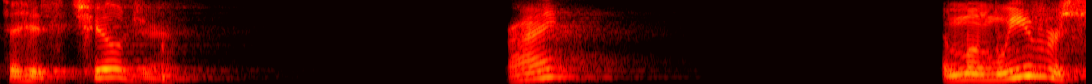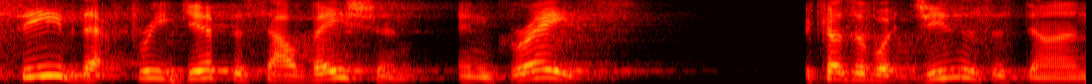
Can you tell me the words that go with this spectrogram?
to his children. Right? And when we receive that free gift of salvation and grace because of what Jesus has done,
